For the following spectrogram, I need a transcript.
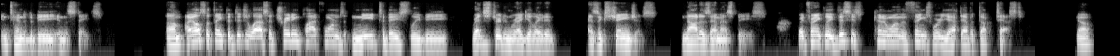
intended to be in the states. Um, I also think that digital asset trading platforms need to basically be registered and regulated as exchanges, not as MSBs. Quite frankly, this is kind of one of the things where you have to have a duck test. You know,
